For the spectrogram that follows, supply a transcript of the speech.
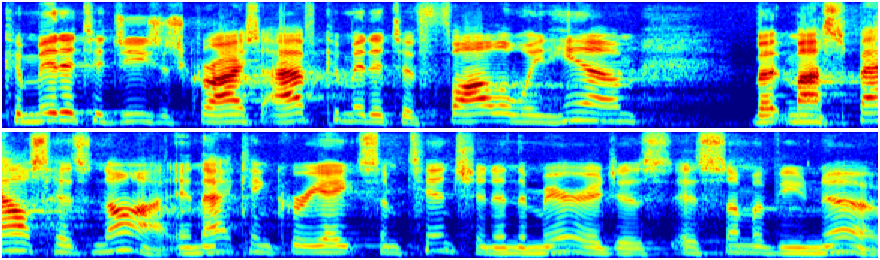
committed to Jesus Christ, I've committed to following Him. But my spouse has not, and that can create some tension in the marriage, as, as some of you know.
